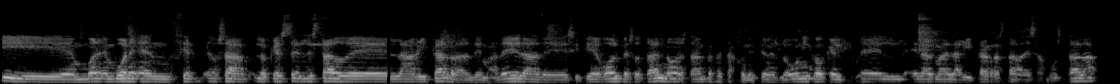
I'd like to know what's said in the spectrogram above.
Y en, buen- en, buen- en cier- o sea, lo que es el estado de la guitarra, de madera, de si tiene golpes o tal, no, estaba en perfectas condiciones. Lo único que el, el- el alma de la guitarra estaba desajustada.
